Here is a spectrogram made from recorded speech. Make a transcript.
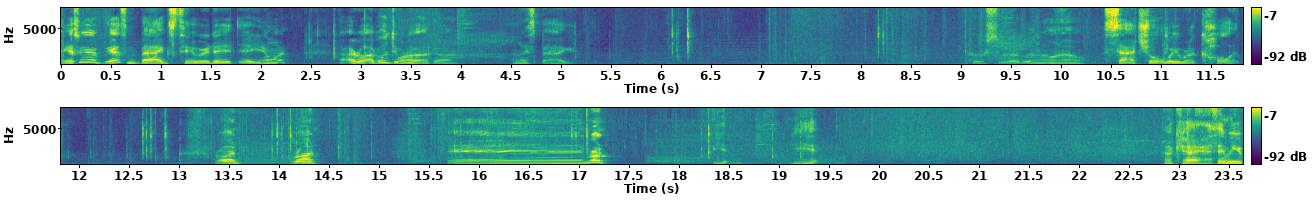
I guess we have we have some bags too. It, it, it- you know what? I really, I really do want like a, a nice bag. Purse, whatever. I don't know. Satchel. What do you want to call it? Run, run, and run. He hit me. He hit me. Okay, I think we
